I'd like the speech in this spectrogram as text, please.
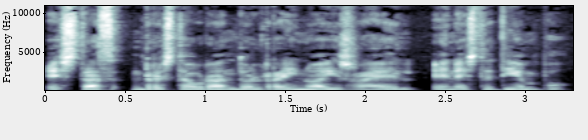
¿estás restaurando el reino a Israel en este tiempo?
